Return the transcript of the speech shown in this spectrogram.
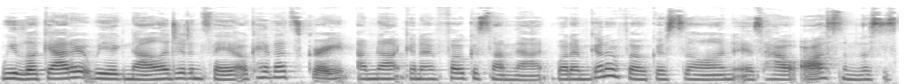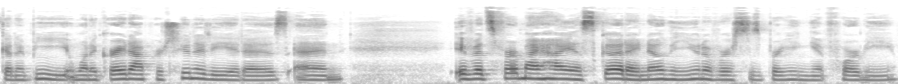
we look at it, we acknowledge it, and say, okay, that's great. I'm not going to focus on that. What I'm going to focus on is how awesome this is going to be and what a great opportunity it is. And if it's for my highest good, I know the universe is bringing it for me.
